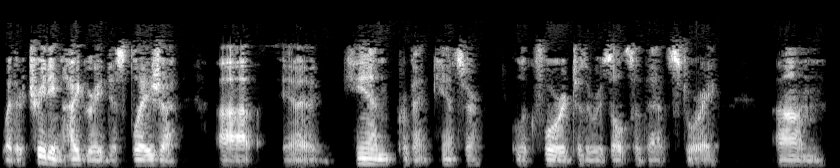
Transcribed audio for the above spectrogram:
whether treating high-grade dysplasia uh, uh, can prevent cancer. Look forward to the results of that story. Um,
